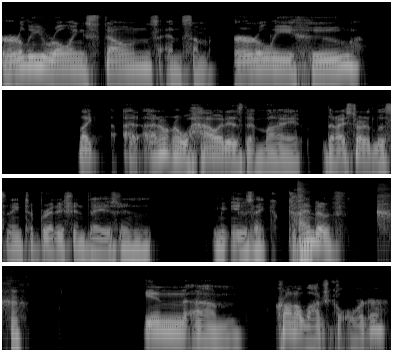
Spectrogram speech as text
early Rolling Stones and some early Who. Like I, I don't know how it is that my that I started listening to British invasion music kind of in um, chronological order.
